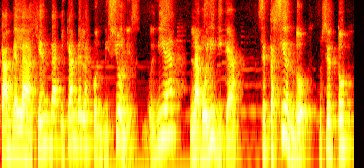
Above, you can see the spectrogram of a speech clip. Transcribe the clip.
cambian la agenda y cambian las condiciones. Hoy día la política se está haciendo, ¿no es cierto?,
